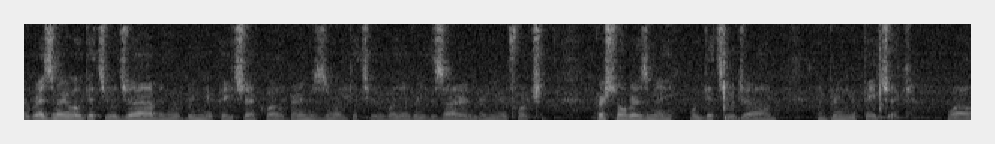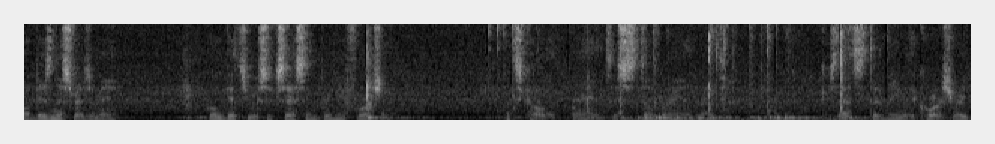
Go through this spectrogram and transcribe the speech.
A resume will get you a job and will bring you a paycheck, while a brand resume will get you whatever you desire and bring you a fortune. Personal resume will get you a job and bring you a paycheck while a business resume will get you a success and bring you fortune. Let's call it brand. This is still brand, right? Because that's the name of the course, right?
